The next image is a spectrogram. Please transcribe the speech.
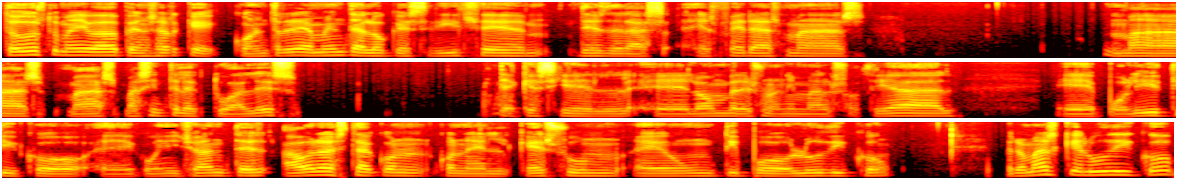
Todo esto me ha llevado a pensar que, contrariamente a lo que se dice desde las esferas más, más, más, más intelectuales, de que si el, el hombre es un animal social, eh, político, eh, como he dicho antes, ahora está con, con el que es un, eh, un tipo lúdico, pero más que lúdico,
